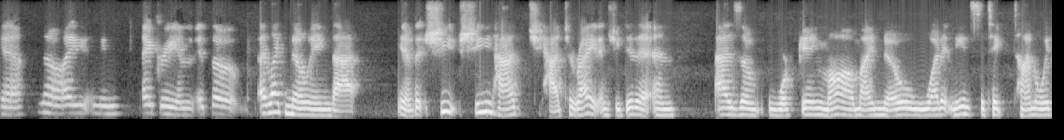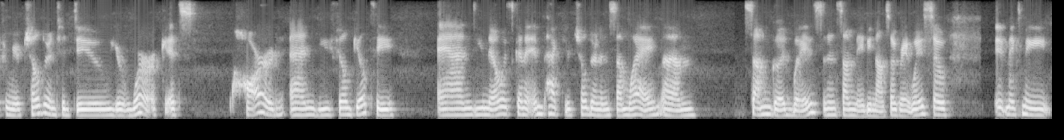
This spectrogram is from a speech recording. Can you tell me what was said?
Yeah, no, I, I mean, I agree, and it's though I like knowing that you know that she she had she had to write and she did it. And as a working mom i know what it means to take time away from your children to do your work. It's hard and you feel guilty and you know it's going to impact your children in some way um, some good ways and some maybe not so great ways. So it makes me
